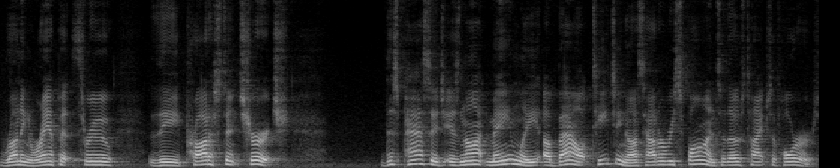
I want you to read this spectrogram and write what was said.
running rampant through the Protestant church, this passage is not mainly about teaching us how to respond to those types of horrors.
